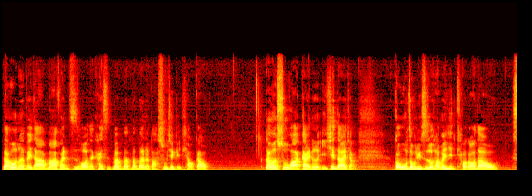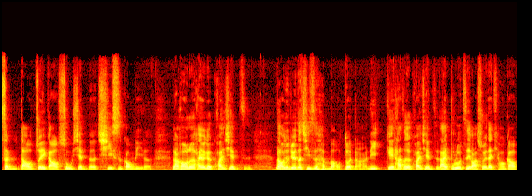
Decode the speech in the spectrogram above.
然后呢被大家骂翻之后，才开始慢慢慢慢的把竖线给调高。那么苏花改呢？以现在来讲，公务总局是说他们已经调高到省道最高速限的七十公里了。然后呢，还有一个宽限值。那我就觉得这其实很矛盾啊！你给他这个宽限值，那也不如直接把速限再调高。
